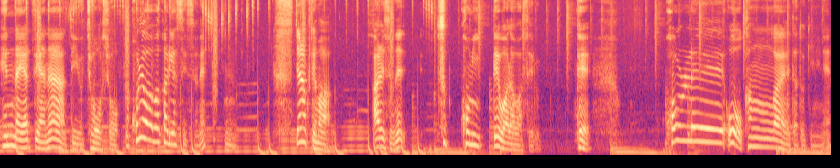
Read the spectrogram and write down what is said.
変なやつやなっていう嘲笑、まあ、これは分かりやすいですよね。うん、じゃなくてまああれですよね。ツッコミで笑わせるって。これを考えた時にね。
